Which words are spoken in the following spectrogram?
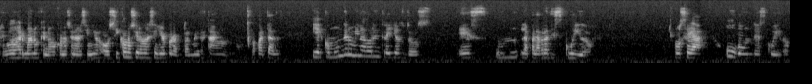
Tengo dos hermanos que no conocen al Señor, o sí conocieron al Señor, pero actualmente están apartados. Y el común denominador entre ellos dos es la palabra descuido. O sea, hubo un descuido.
